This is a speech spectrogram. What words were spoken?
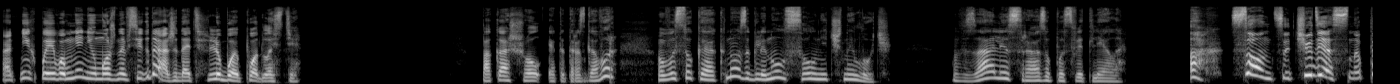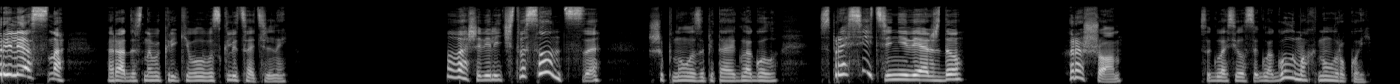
От них, по его мнению, можно всегда ожидать любой подлости. Пока шел этот разговор, в высокое окно заглянул солнечный луч. В зале сразу посветлело. «Ах, солнце! Чудесно! Прелестно!» — радостно выкрикивал восклицательный. «Ваше Величество, солнце!» — шепнула запятая глаголу. «Спросите невежду». «Хорошо», — согласился глагол и махнул рукой.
